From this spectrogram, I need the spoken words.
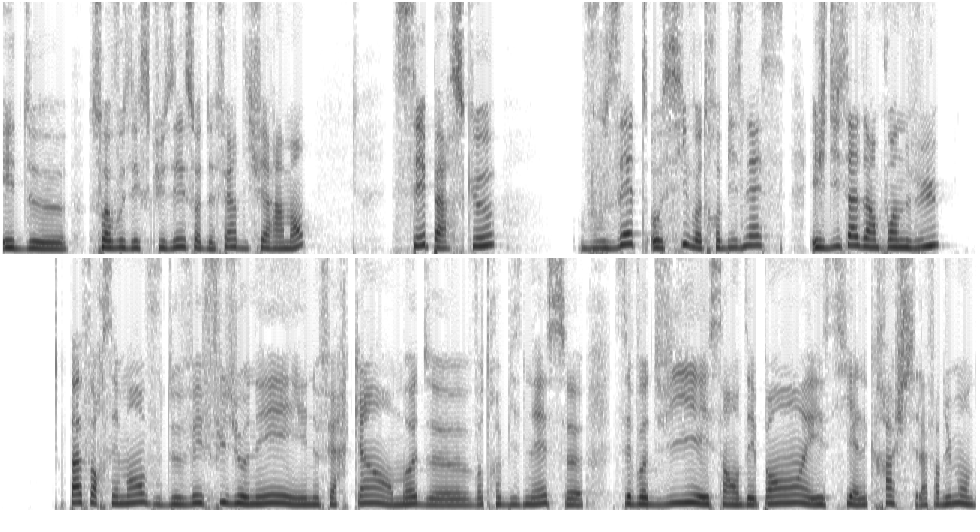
et de soit vous excuser soit de faire différemment c'est parce que vous êtes aussi votre business. Et je dis ça d'un point de vue pas forcément vous devez fusionner et ne faire qu'un en mode euh, votre business euh, c'est votre vie et ça en dépend et si elle crache c'est la fin du monde.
